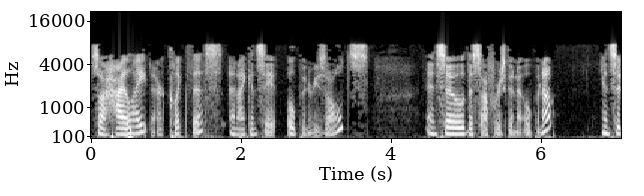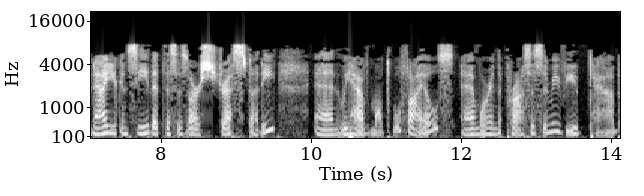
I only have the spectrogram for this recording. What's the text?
so I highlight or click this, and I can say open results. And so the software is going to open up. And so now you can see that this is our stress study, and we have multiple files, and we're in the process and review tab.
